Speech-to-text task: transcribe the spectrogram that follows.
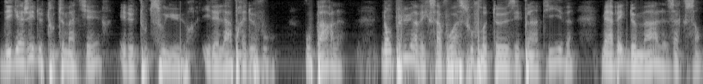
Dégagé de toute matière et de toute souillure, il est là près de vous, vous parle, non plus avec sa voix souffreteuse et plaintive, mais avec de mâles accents.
